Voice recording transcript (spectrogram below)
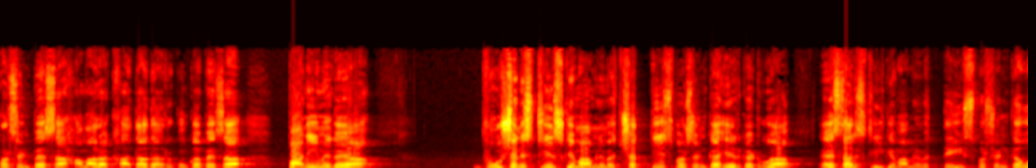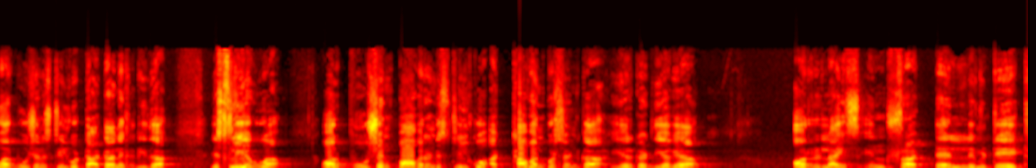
परसेंट पैसा हमारा खाता धारकों का पैसा पानी में गया। भूषण स्टील्स के मामले में 36 परसेंट का हेयर कट हुआ। एसआर स्टील के मामले में 23 परसेंट का हुआ और भूषण स्टील को टाटा ने खरीदा, इसलिए हुआ। और भूषण पावर एंड स्टील को अट्ठावन परसेंट का हेयर कट दिया गया और रिलायंस इंफ्राटेल लिमिटेड,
